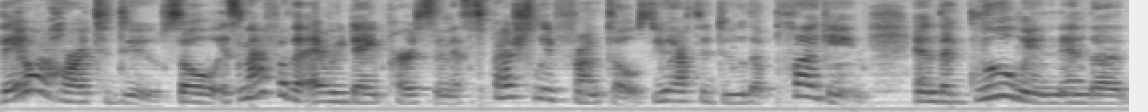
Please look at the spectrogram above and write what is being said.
they are hard to do. So it's not for the everyday person especially frontals. You have to do the plucking and the gluing and the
